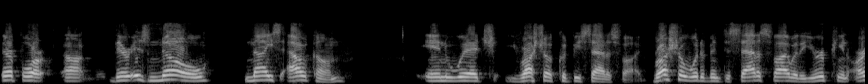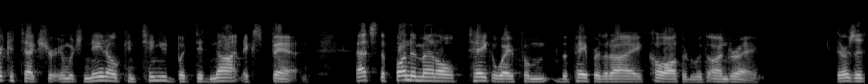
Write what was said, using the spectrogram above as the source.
Therefore, uh, there is no nice outcome in which Russia could be satisfied. Russia would have been dissatisfied with a European architecture in which NATO continued but did not expand. That's the fundamental takeaway from the paper that I co-authored with Andre. There's a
